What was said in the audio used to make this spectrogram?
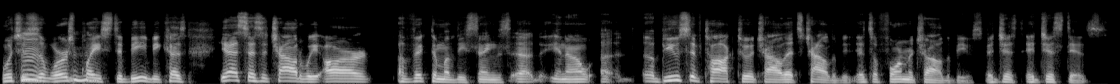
which is Mm, the worst mhm. place to be. Because yes, as a child, we are a victim of these things. Uh, you know, uh, abusive talk to a child it's child abuse. It's a form of child abuse. It just it just is.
